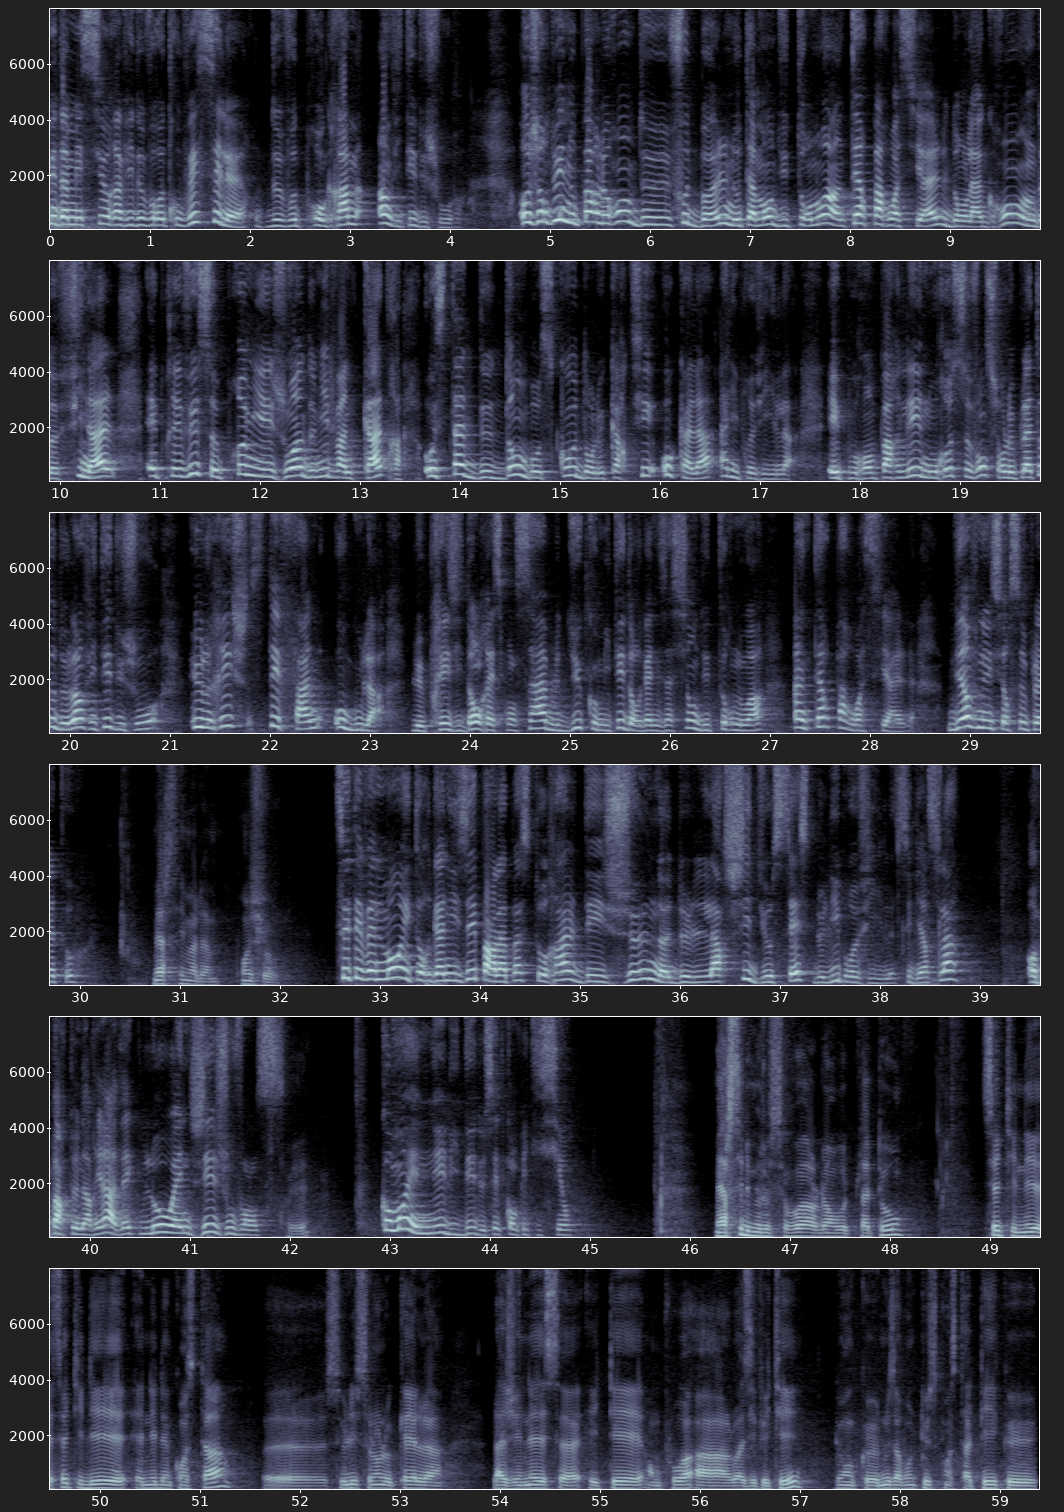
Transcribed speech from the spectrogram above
Mesdames, Messieurs, ravi de vous retrouver. C'est l'heure de votre programme Invité du jour. Aujourd'hui, nous parlerons de football, notamment du tournoi interparoissial dont la grande finale est prévue ce 1er juin 2024 au stade de Don Bosco dans le quartier Ocala à Libreville. Et pour en parler, nous recevons sur le plateau de l'invité du jour Ulrich Stéphane Ogula, le président responsable du comité d'organisation du tournoi interparoissial. Bienvenue sur ce plateau. Merci madame. Bonjour. Cet événement est organisé par la pastorale des jeunes de l'archidiocèse de Libreville. C'est bien cela? En partenariat avec l'ONG Jouvence. Oui. Comment est née l'idée de cette compétition? Merci de me recevoir dans votre plateau. Cette, idée, est née d'un constat, euh, celui selon lequel la jeunesse était en proie à l'oisiveté. Donc euh, nous avons tous constaté que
